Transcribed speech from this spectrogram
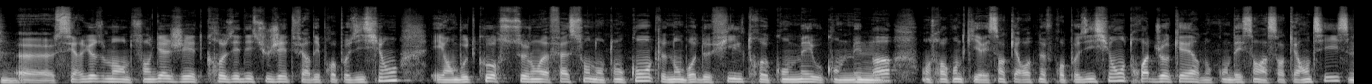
mhm. euh, sérieusement, de s'engager, de creuser des sujets, de faire des propositions. Et en bout de course, selon la façon dont on compte, le nombre de filtres qu'on met ou qu'on ne met mhm. pas, on se rend compte qu'il y avait 149 propositions, 3 jokers, donc on descend à 146. Mm.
